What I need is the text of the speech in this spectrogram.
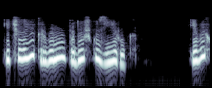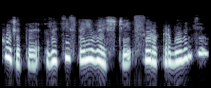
і чоловік рвонув подушку з її рук. І ви хочете за ці старі вещі сорок карбованців?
